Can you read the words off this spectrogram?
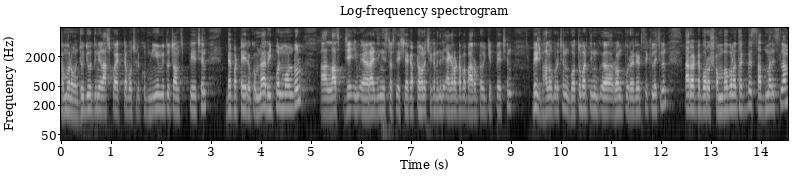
সম্ভাবনা। যদিও তিনি লাস্ট কয়েকটা বছরে খুব নিয়মিত চান্স পেয়েছেন, ব্যাপারটা এরকম না। রিপন মণ্ডল লাস্ট যে রাইজিং স্টার্স এশিয়া কাপটা হলো, সেখানে তিনি এগারোটা বা বারোটা উইকেট পেয়েছেন। বেশ ভালো করেছেন। গতবার তিনি রংপুর রাইডার্সে খেলেছিলেন। তারও একটা বড় সম্ভাবনা থাকবে। সাদমান ইসলাম,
